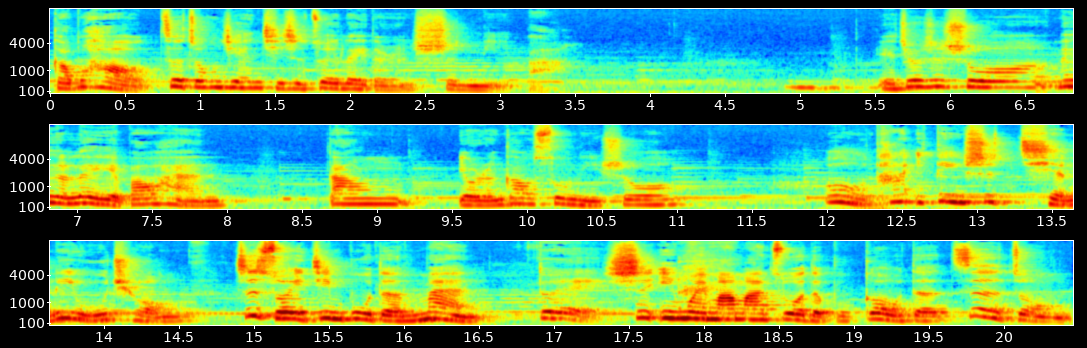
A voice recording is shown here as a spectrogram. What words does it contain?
搞不好这中间其实最累的人是你吧？嗯，也就是说，那个累也包含当有人告诉你说：“哦，他一定是潜力无穷，之所以进步的慢，对，是因为妈妈做的不够的这种。”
